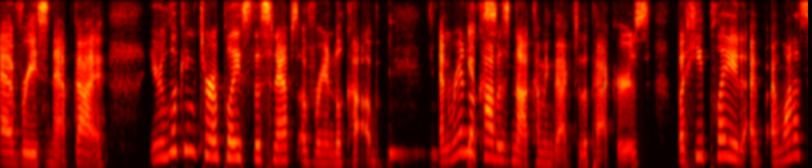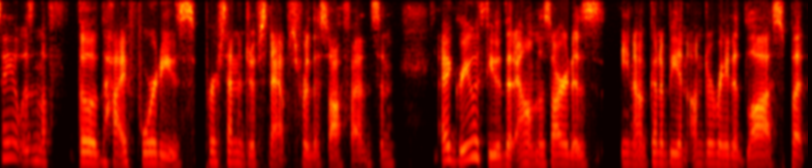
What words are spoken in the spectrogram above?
every snap guy. You're looking to replace the snaps of Randall Cobb. And Randall Yes. Cobb is not coming back to the Packers, but he played, I, I want to say it was in the, the high 40s percentage of snaps for this offense. And I agree with you that Allen Lazard is, you know, going to be an underrated loss, but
